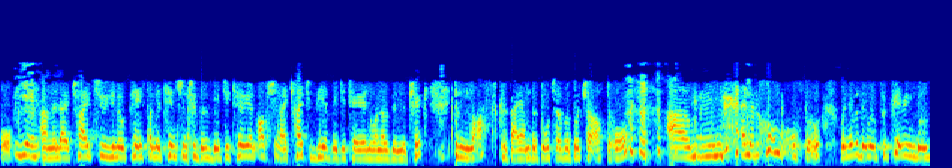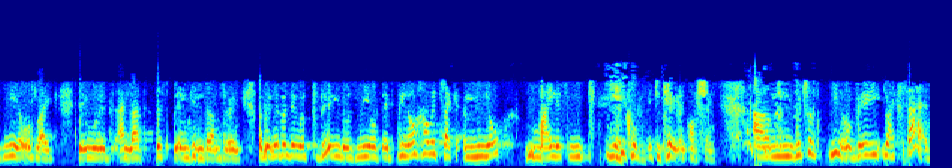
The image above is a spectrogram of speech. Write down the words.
for. Yes. Um, and I try to, you know, pay some attention to the vegetarian option. I tried to be a vegetarian when I was in the trick. Didn't last because I am the daughter of a butcher after all. um, and at home also, whenever they were preparing those meals, like they would, I'm not displaying things that I'm doing, but whenever they were preparing those meals, that you know how it's like a meal minus meat Yes. equals vegetarian option, um, which was, you know, very like sad.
